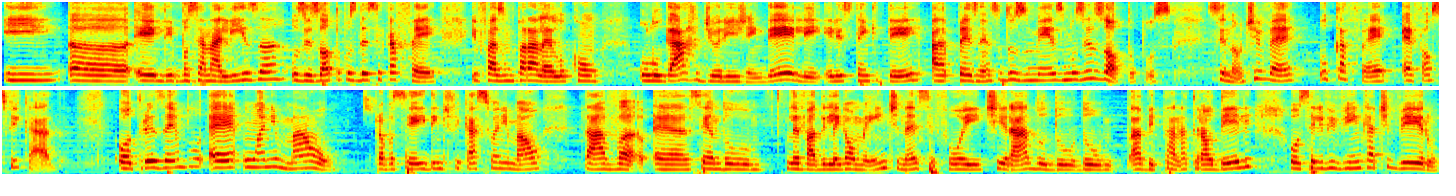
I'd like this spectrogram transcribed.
e ah, ele, você analisa os isótopos desse café e faz um paralelo com o lugar de origem dele, eles têm que ter a presença dos mesmos isótopos. Se não tiver, o café é falsificado. Outro exemplo é um animal, para você identificar se o animal estava sendo levado ilegalmente, né? Se foi tirado do, do habitat natural dele ou se ele vivia em cativeiro.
